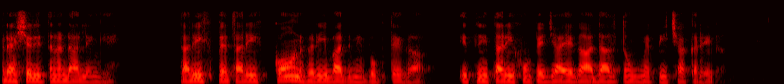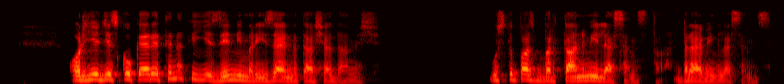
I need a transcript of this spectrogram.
پریشر اتنا ڈالیں گے۔ تاریخ پہ تاریخ کون غریب آدمی بھگتے گا؟ اتنی تاریخوں پہ جائے گا، عدالتوں میں پیچھا کرے گا۔ اور یہ جس کو کہہ رہے تھے نا کہ یہ ذہنی مریضہ ہے، نتاشا دانش، اس کے پاس برطانوی لائسنس تھا ڈرائیونگ لائسنس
